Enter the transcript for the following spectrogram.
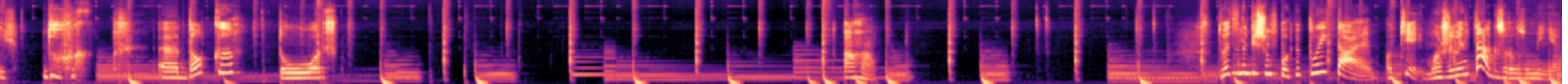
Ой. Док. Е, доктор. Ага. Давайте напишемо попі плейтайм. Окей, може він так зрозуміє.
